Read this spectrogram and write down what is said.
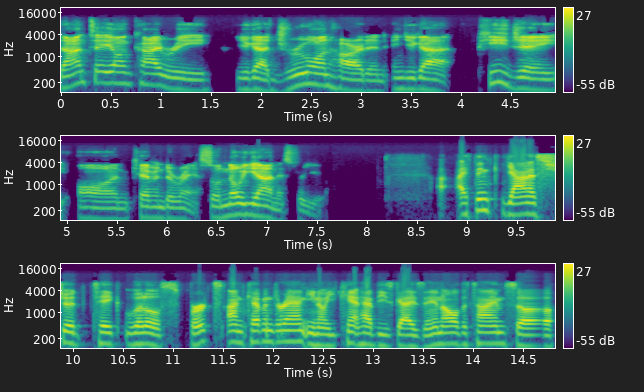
Donte on Kyrie, you got Jrue on Harden, and you got PJ on Kevin Durant. So no Giannis for you. I think Giannis should take little spurts on Kevin Durant. You know, you can't have these guys in all the time. So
